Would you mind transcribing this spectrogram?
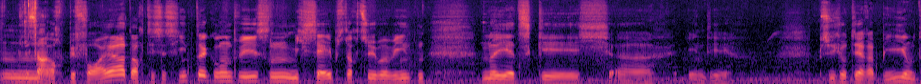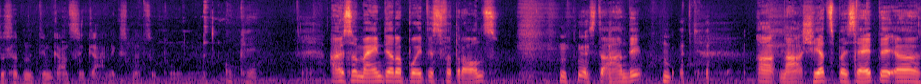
mm, Interessant. auch befeuert, auch dieses Hintergrundwissen, mich selbst auch zu überwinden. Nur jetzt gehe ich äh, in die Psychotherapie und das hat mit dem Ganzen gar nichts mehr zu tun. Okay. Also mein Therapeut des Vertrauens ist der Andi. ah, na, Scherz beiseite. Äh,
